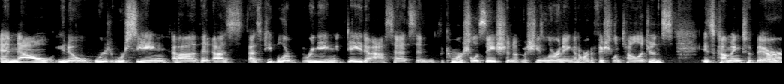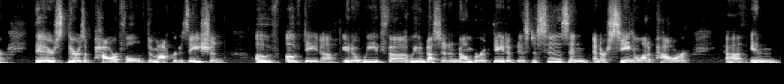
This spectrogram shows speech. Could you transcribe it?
and now you know we're, we're seeing uh, that as as people are bringing data assets and the commercialization of machine learning and artificial intelligence is coming to bear there's there is a powerful democratization of of data you know we've uh, we've invested a number of data businesses and and are seeing a lot of power uh, in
